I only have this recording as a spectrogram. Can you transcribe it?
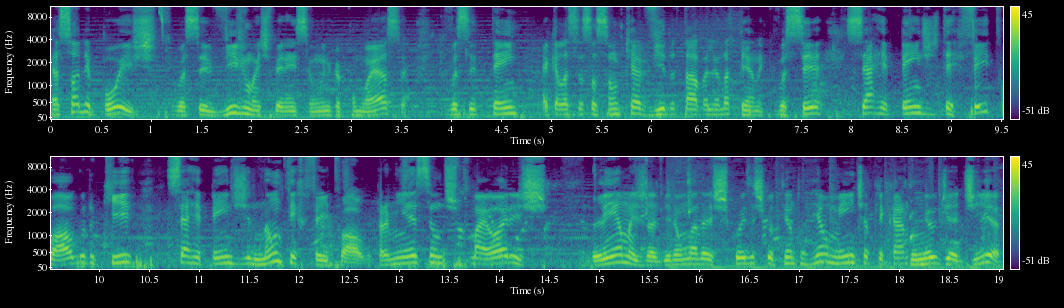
é só depois que você vive uma experiência única como essa você tem aquela sensação que a vida está valendo a pena, que você se arrepende de ter feito algo do que se arrepende de não ter feito algo. Para mim esse é um dos maiores lemas da vida, uma das coisas que eu tento realmente aplicar no meu dia a dia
